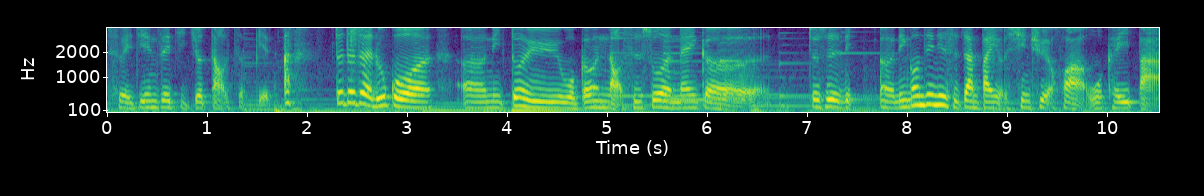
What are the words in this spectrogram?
所以今天这集就到这边啊。对对对，如果呃你对于我跟老师说的那个就是零呃零工经济实战班有兴趣的话，我可以把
